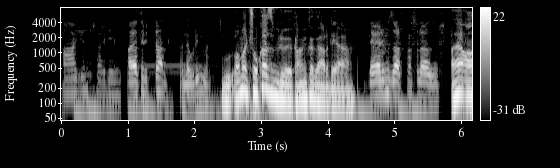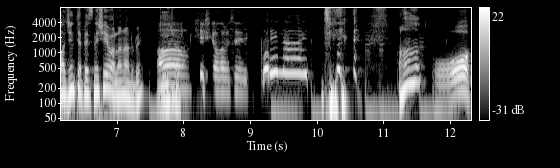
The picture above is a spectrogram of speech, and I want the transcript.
Ağacın tuşlar geyiği. Hayatı bitti lan. Ben de vurayım mı? Bu, ama çok az vuruyor kanka gardı ya. Levelimiz artması lazım. Aa, ağacın tepesinde şey var lan harbi. Geyik var. Aa keşke alabilseydik. Green Knight. Aha Oo.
